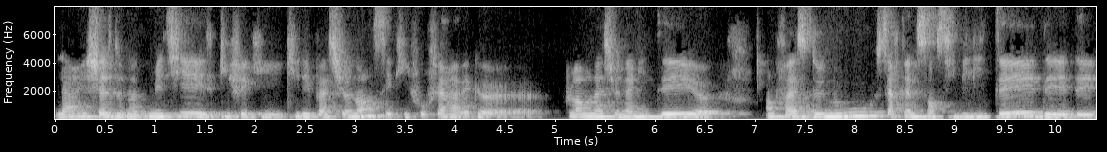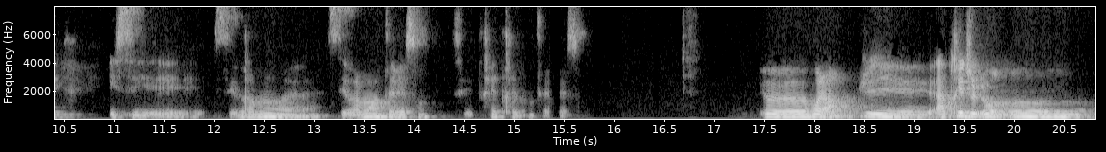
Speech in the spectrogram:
la richesse de notre métier et qui fait qu'il est passionnant, c'est qu'il faut faire avec euh, plein de nationalités en face de nous, certaines sensibilités, des, des et c'est vraiment, c'est vraiment intéressant. C'est très, très intéressant. Euh, voilà. Après, on,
